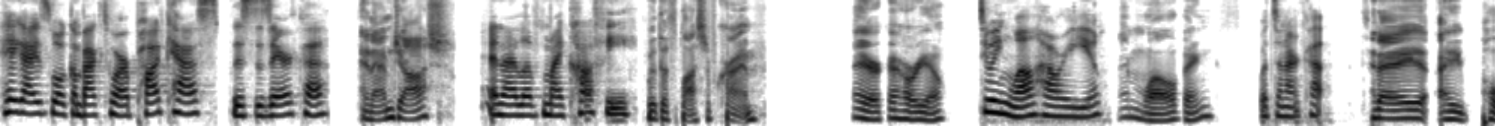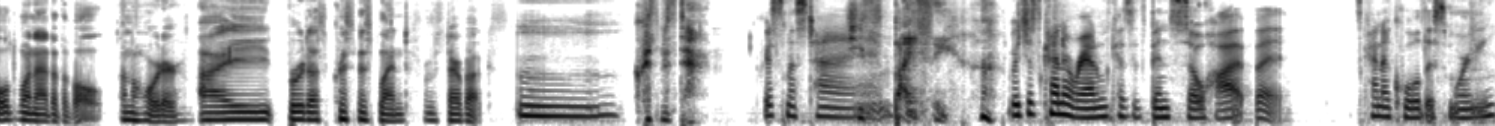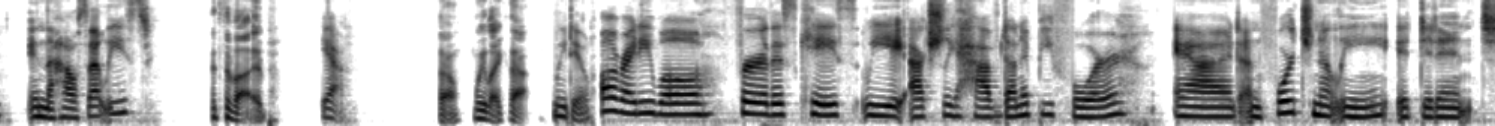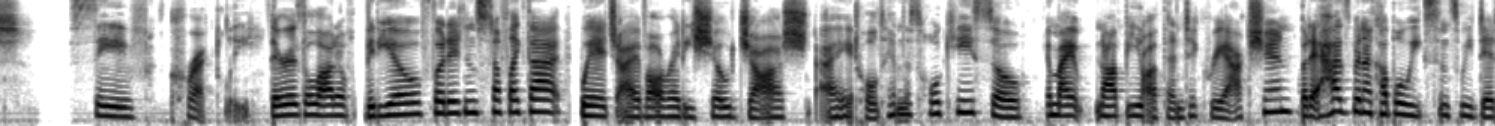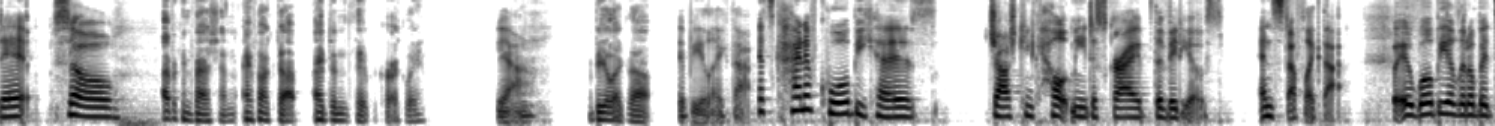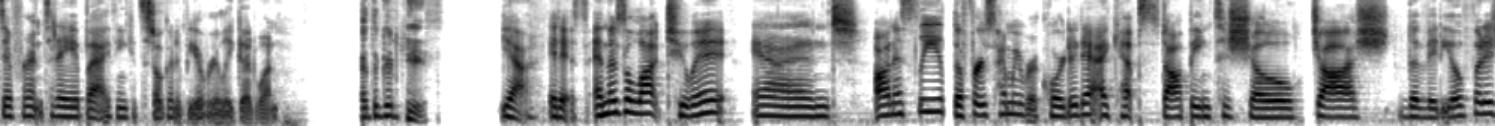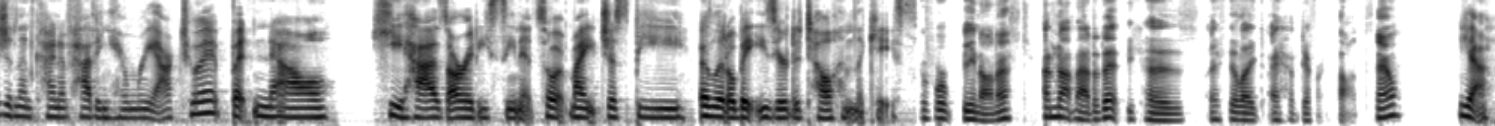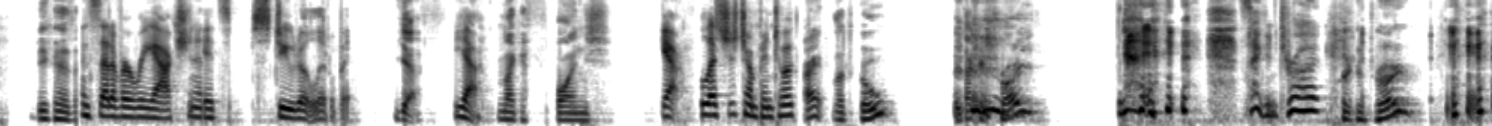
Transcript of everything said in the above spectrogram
Hey guys, welcome back to our podcast. This is Erica, And I'm Josh and I love my coffee. with a splash of crime. Hey, Erica, how are you? Doing well. How are you? I'm well, thanks. What's in our cup? Today, I pulled one out of the vault. I'm a hoarder. I brewed us Christmas blend from Starbucks. Mm, Christmas time. Christmas time, She's spicy. which is kind of random because it's been so hot, but it's kind of cool this morning in the house at least. It's a vibe. Yeah. So we like that. We do. Alrighty, well, for this case, we actually have done it before, and unfortunately, it didn't save correctly. There is a lot of video footage and stuff like that, which I've already showed Josh. I told him this whole case, so it might not be authentic reaction, but it has been a couple weeks since we did it. So, I have a confession. I fucked up. I didn't save it correctly. yeah, It'd be like that. it'd be like that. It's kind of cool because Josh can help me describe the videos and stuff like that. It will be a little bit different today, but I think it's still going to be a really good one. It's a good case. Yeah, it is. And there's a lot to it. And honestly, the first time we recorded it, I kept stopping to show Josh the video footage and then kind of having him react to it. But now he has already seen it. So it might just be a little bit easier to tell him the case. If we're being honest, I'm not mad at it because I feel like I have different thoughts now. Yeah. Because, Instead of a reaction, it's stewed a little bit. yes, Yeah. I'm like a sponge. Yeah. Let's just jump into it. All right, let's go. Second try. Second try. Second try.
